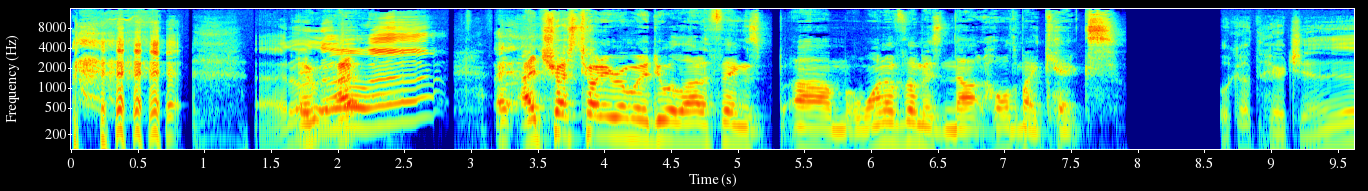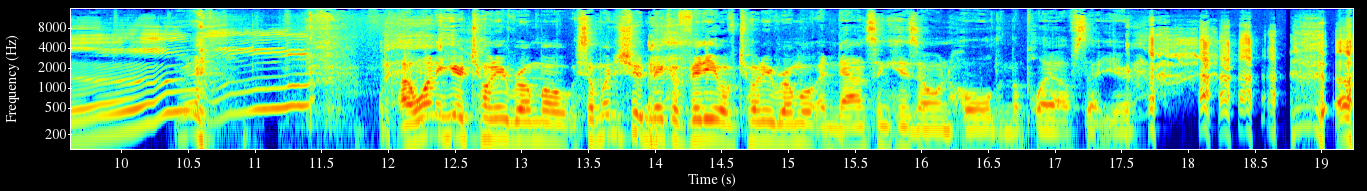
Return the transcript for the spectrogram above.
I don't I- know. uh, I, I trust Tony Romo to do a lot of things. Um, one of them is not hold my kicks. look out there, Joe. I want to hear Tony Romo. Someone should make a video of Tony Romo announcing his own hold in the playoffs that year.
